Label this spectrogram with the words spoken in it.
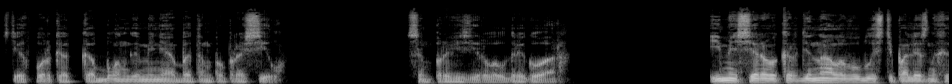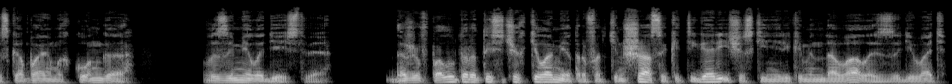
«С тех пор, как Кабонга меня об этом попросил», — симпровизировал Григуар. Имя серого кардинала в области полезных ископаемых Конго возымело действие. Даже в полутора тысячах километров от Киншасы категорически не рекомендовалось задевать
